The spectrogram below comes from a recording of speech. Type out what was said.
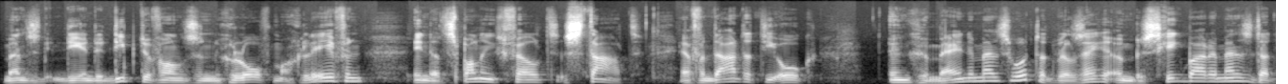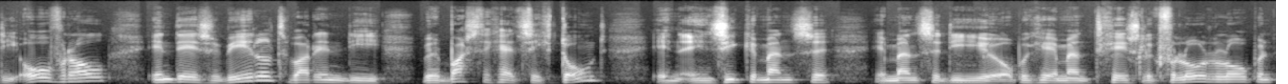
mens die in de diepte van zijn geloof mag leven, in dat spanningsveld staat. En vandaar dat hij ook een gemeene mens wordt, dat wil zeggen een beschikbare mens, dat die overal in deze wereld waarin die weerbarstigheid zich toont, in, in zieke mensen, in mensen die op een gegeven moment geestelijk verloren lopen,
